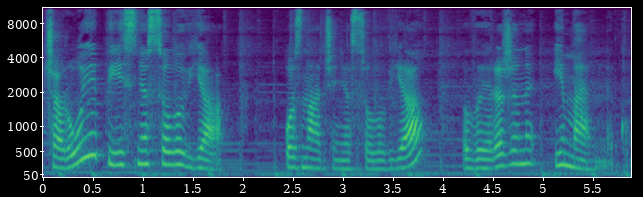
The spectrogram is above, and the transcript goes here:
Чарує пісня солов'я. Означення солов'я виражене іменником.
